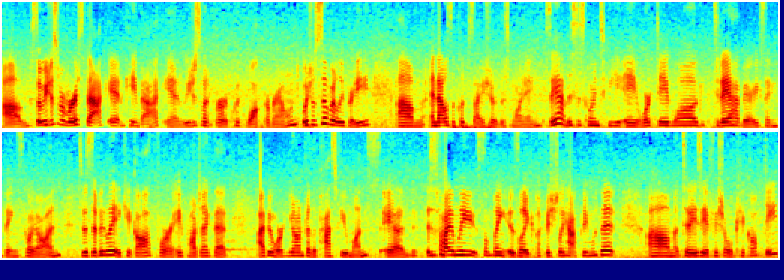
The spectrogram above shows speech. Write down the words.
um, so we just reversed back and came back and we just went for a quick walk around, which was still really pretty. Um, and that was the clips I showed this morning. So yeah, this is going to be a workday vlog. Today I have very exciting things going on, specifically a kickoff for a project that I've been working on for the past few months and it's finally something is like officially happening with it. Um, today's the official kickoff date.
